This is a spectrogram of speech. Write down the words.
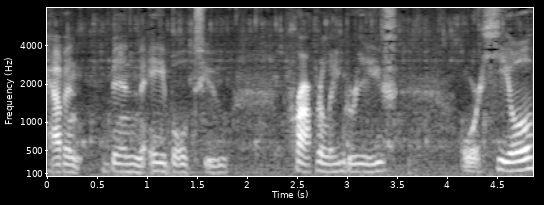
haven't been able to properly grieve or heal.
